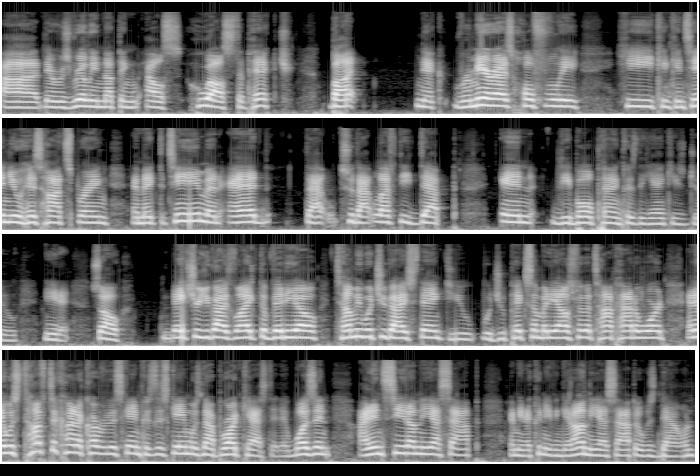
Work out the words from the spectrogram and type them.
Uh, there was really nothing else, who else to pitch but Nick Ramirez. Hopefully, he can continue his hot spring and make the team and add that to that lefty depth in the bullpen because the Yankees do need it. So Make sure you guys like the video. Tell me what you guys think. Do you would you pick somebody else for the top hat award? And it was tough to kind of cover this game because this game was not broadcasted. It wasn't. I didn't see it on the YES app. I mean, I couldn't even get on the YES app. It was down.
